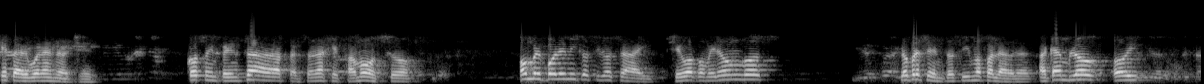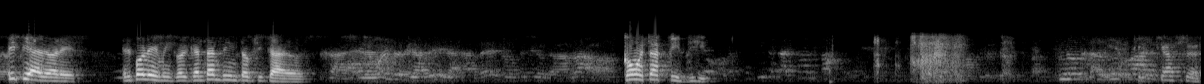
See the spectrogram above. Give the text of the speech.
¿Qué tal? Buenas noches. Cosa impensada, personaje famoso. Hombre polémico si los hay. Llegó a comer hongos. Lo presento, sin más palabras. Acá en blog hoy, Piti Álvarez, el polémico, el cantante de Intoxicados. ¿Cómo estás, Piti? ¿Qué haces,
